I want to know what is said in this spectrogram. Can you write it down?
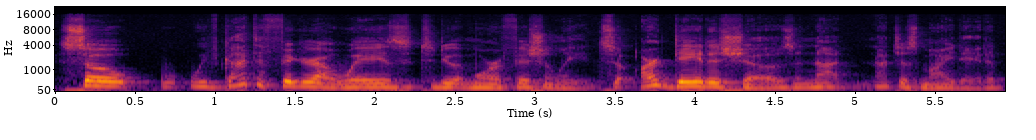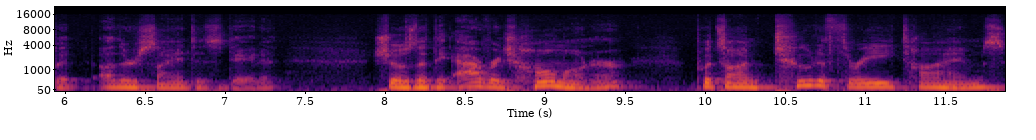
So we've got to figure out ways to do it more efficiently. So our data shows, and not not just my data, but other scientists' data shows that the average homeowner puts on two to three times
